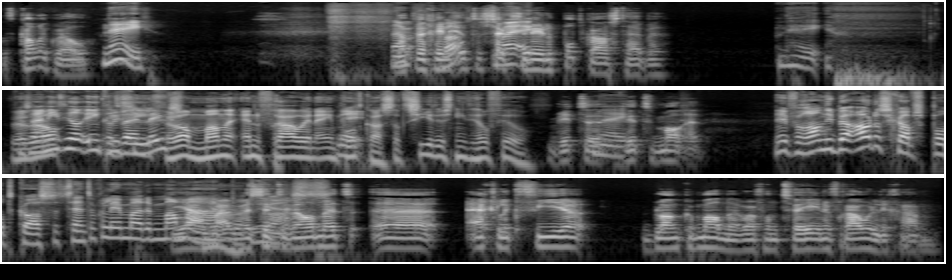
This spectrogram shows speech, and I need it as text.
dat kan ook wel. Nee. Nou, dat we geen wat? intersectionele podcast hebben. Ik- Nee. We We zijn wel, niet heel inclusief. links- we wel mannen en vrouwen in één Nee. podcast. Dat zie je dus niet heel veel. Witte, Nee. witte man. Nee, vooral niet bij ouderschapspodcasts. Het zijn toch alleen maar de mama ja, maar we zitten wel met eh, eigenlijk vier blanke mannen, waarvan twee in een vrouwenlichaam.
